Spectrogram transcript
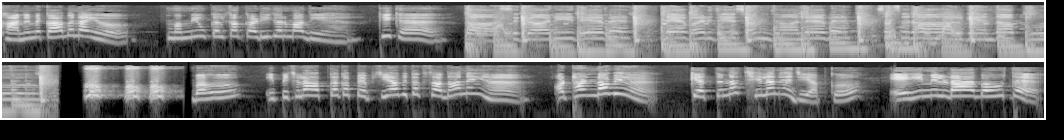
खाने में का बनाई हो? मम्मी वो कल का कढ़ी गरमा दिए हैं। ठीक है। पिछला हफ़्ता का पेप्सी अभी तक साधा नहीं है और ठंडा भी है। कितना छिलन है जी आपको। यही मिल रहा है बहुत है।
